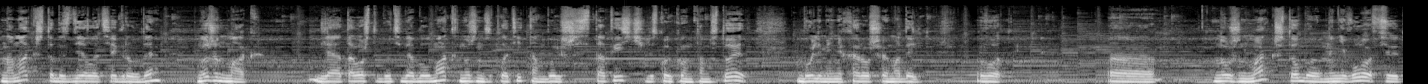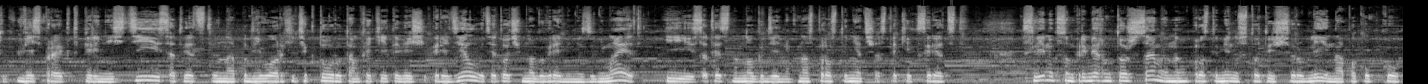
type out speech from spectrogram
на Mac, чтобы сделать игру, да, нужен Mac. Для того, чтобы у тебя был Mac, нужно заплатить там больше 100 тысяч, или сколько он там стоит, более-менее хорошая модель. Вот. Нужен Mac, чтобы на него все это, весь проект перенести, соответственно, под его архитектуру там какие-то вещи переделывать. Это очень много времени занимает и, соответственно, много денег. У нас просто нет сейчас таких средств. С Linux примерно то же самое, но просто минус 100 тысяч рублей на покупку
